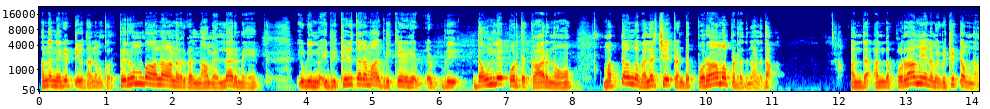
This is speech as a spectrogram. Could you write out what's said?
அந்த நெகட்டிவ் தான் நமக்கு ஒரு பெரும்பாலானவர்கள் நாம் எல்லாருமே இப்படி இப்படி கீழ்த்தரமாக இப்படி கீழே இப்படி டவுன்லேயே போகிறதுக்கு காரணம் மற்றவங்க வளர்ச்சியை கண்டு பொறாமப்படுறதுனால தான் அந்த அந்த பொறாமையை நம்ம விட்டுட்டோம்னா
